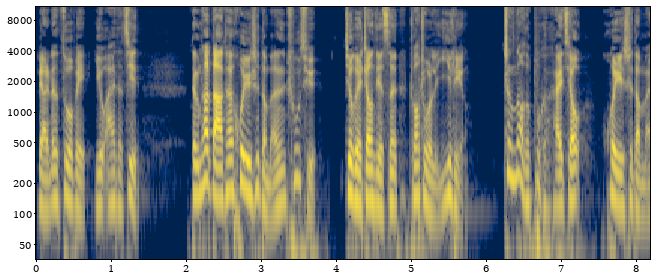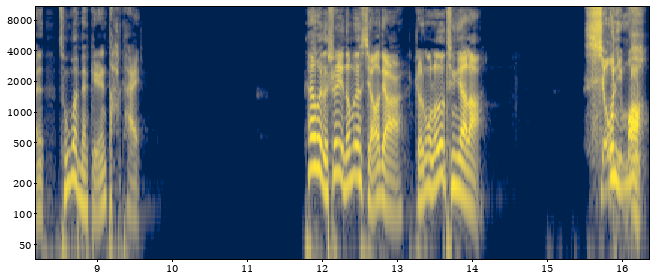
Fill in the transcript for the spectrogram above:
两人的座位又挨得近。等他打开会议室的门出去，就给张铁森抓住了衣领，正闹得不可开交。会议室的门从外面给人打开。开会的声音能不能小点儿整栋楼都听见了。小你妈！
